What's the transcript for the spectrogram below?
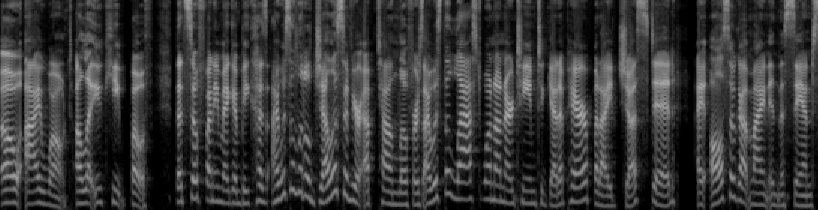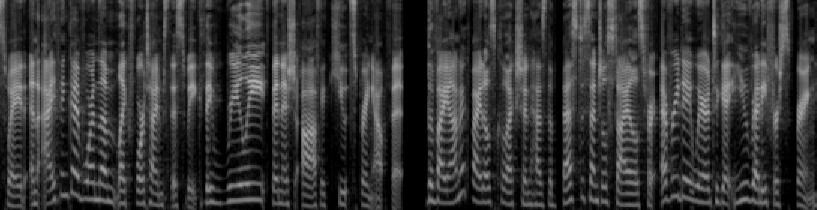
Oh, I won't. I'll let you keep both. That's so funny, Meagan, because I was a little jealous of your Uptown loafers. I was the last one on our team to get a pair, but I just did. I also got mine in the sand suede, and I think I've worn them like four times this week. They really finish off a cute spring outfit. The Vionic Vitals collection has the best essential styles for everyday wear to get you ready for spring.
